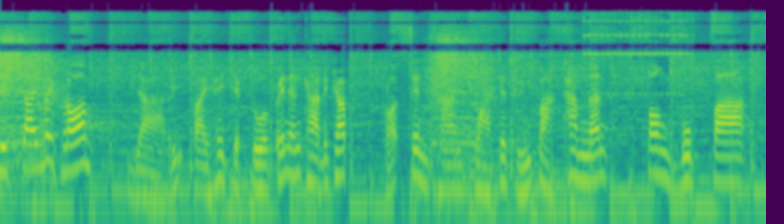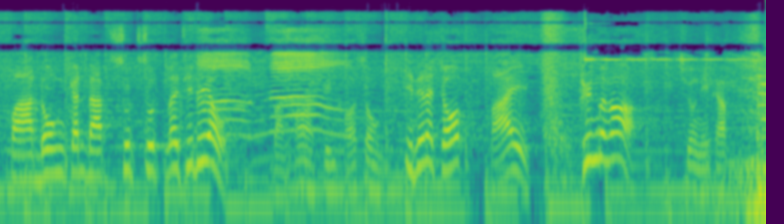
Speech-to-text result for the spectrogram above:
จิตใจไม่พร้อม อย่าริไปให้เจ็บตัวเป็นอันขาดนะครับ เพราะเส้นทางกว่าจะถึงปากถ้ำนั้น ต้องบุกป่าฝ่าดงกันแบบสุดๆ เลยทีเดียว บางอ้อจึงขอส่งอินเทอร์เน็ตโจ๊กไป ถึงบางอ้อช่วงนี้ครับ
